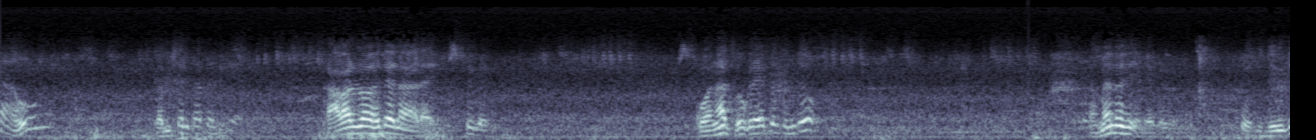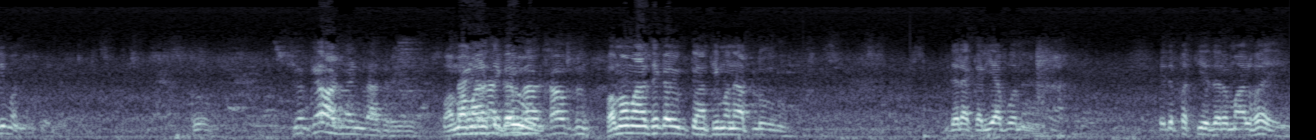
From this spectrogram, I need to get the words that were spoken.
આવું. કમિશન ખાતા. ખાવાનું ન હોય તો ના અડાય. શું કહે કોના છોકરા તો સમજો? તમે નથી એટલે જિંદગીમાં માણસે કહ્યું ત્યાંથી મને આટલું જરા કરી આપો ને. એ તો પચીસ હજાર માલ હોય.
